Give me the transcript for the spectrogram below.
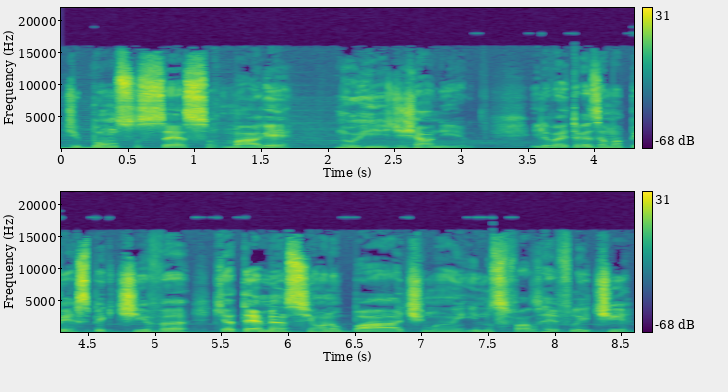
de bom sucesso, Maré, no Rio de Janeiro. Ele vai trazer uma perspectiva que até menciona o Batman e nos faz refletir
